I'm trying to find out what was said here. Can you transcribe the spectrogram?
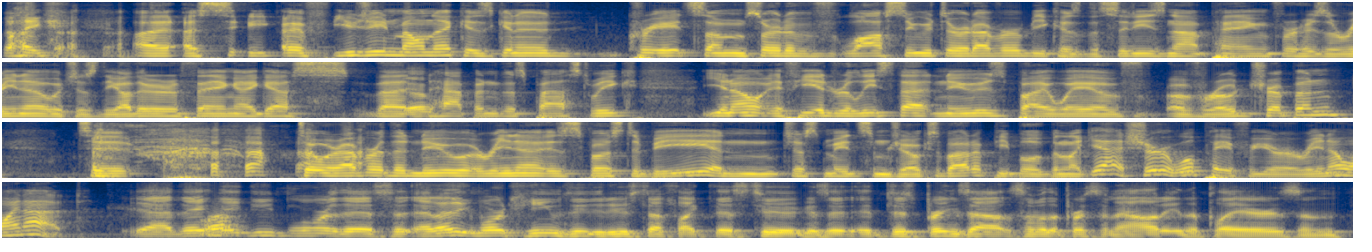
like a, a, if Eugene Melnyk is gonna create some sort of lawsuit or whatever because the city's not paying for his arena, which is the other thing I guess that yep. happened this past week. You know, if he had released that news by way of of road tripping to to wherever the new arena is supposed to be and just made some jokes about it, people have been like, "Yeah, sure, we'll pay for your arena. Why not?" Yeah, they, well, they need more of this, and I think more teams need to do stuff like this too, because it, it just brings out some of the personality in the players. And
